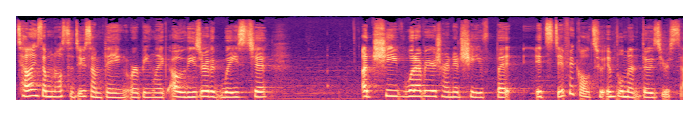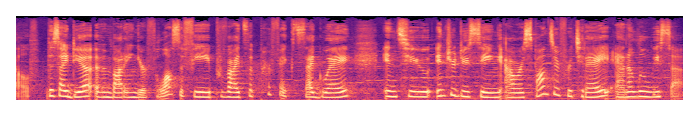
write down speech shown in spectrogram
telling someone else to do something or being like, oh, these are the ways to achieve whatever you're trying to achieve, but it's difficult to implement those yourself. This idea of embodying your philosophy provides the perfect segue into introducing our sponsor for today, Ana Luisa.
